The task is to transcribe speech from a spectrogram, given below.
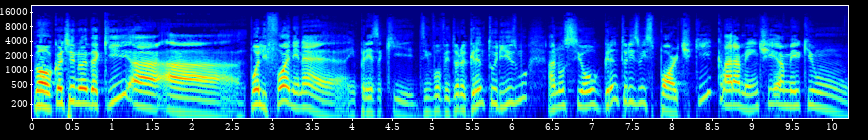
Bom, continuando aqui, a, a Polifone, né, a empresa que desenvolvedora Gran Turismo anunciou o Gran Turismo Sport, que claramente é meio que um,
